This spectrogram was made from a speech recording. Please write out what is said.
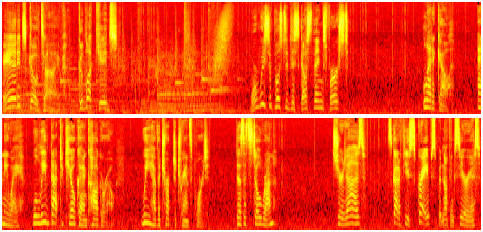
And it's go time. Good luck, kids. Weren't we supposed to discuss things first? Let it go. Anyway, we'll leave that to Kyoka and Kagero. We have a truck to transport. Does it still run? Sure does. It's got a few scrapes, but nothing serious.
